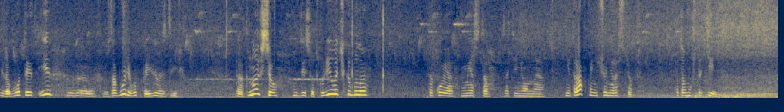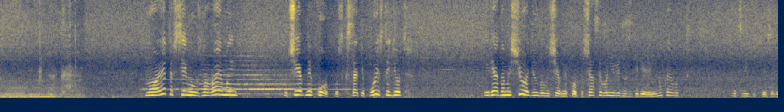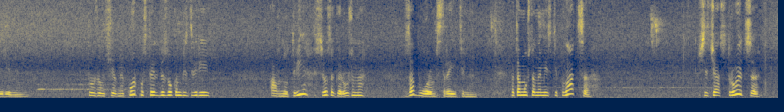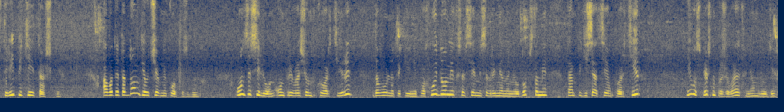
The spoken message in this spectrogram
и работает. И в заборе вот появилась дверь. Так, ну и все. Вот здесь вот курилочка была. Такое место затененное. Ни травка, ничего не растет. Потому что тень. Так. Ну а это всеми узнаваемый учебный корпус. Кстати, поезд идет и рядом еще один был учебный корпус. Сейчас его не видно за деревьями. Ну-ка, вот, вот видите, за деревьями. Тоже учебный корпус стоит без окон, без дверей. А внутри все загорожено забором строительным. Потому что на месте плаца сейчас строятся три пятиэтажки. А вот этот дом, где учебный корпус был, он заселен, он превращен в квартиры довольно-таки неплохой домик со всеми современными удобствами. Там 57 квартир и успешно проживают в нем люди.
